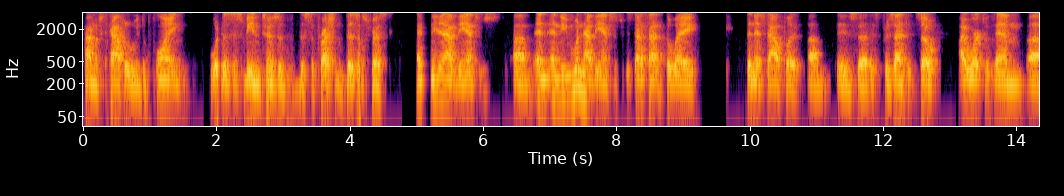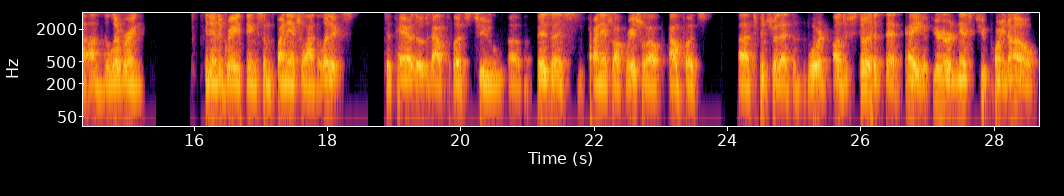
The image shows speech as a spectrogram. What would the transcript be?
How much capital are we deploying? What does this mean in terms of the suppression of business risk? And he didn't have the answers. Um, and, and you wouldn't have the answers because that's not the way the NIST output um, is, uh, is presented. So I worked with them uh, on delivering and integrating some financial analytics to pair those outputs to uh, business financial operational out- outputs uh, to ensure that the board understood that hey if you're a NIST 2.0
